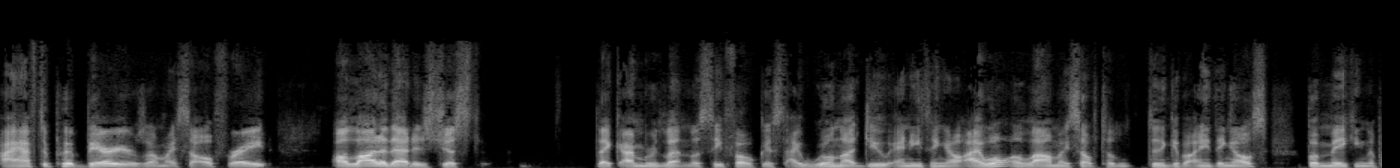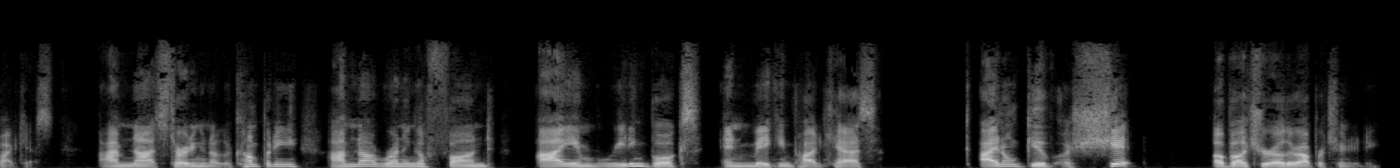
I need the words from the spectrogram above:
i have to put barriers on myself right? A lot of that is just like i'm relentlessly focused. I will not do anything else i won't allow myself to think about anything else but making the podcast. I'm not starting another company. I'm not running a fund i am reading books and making podcasts i don't give a shit about your other opportunity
